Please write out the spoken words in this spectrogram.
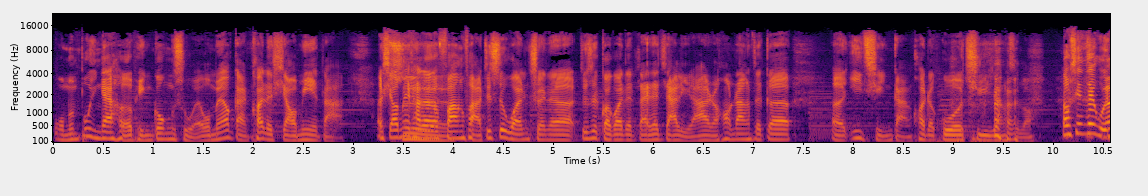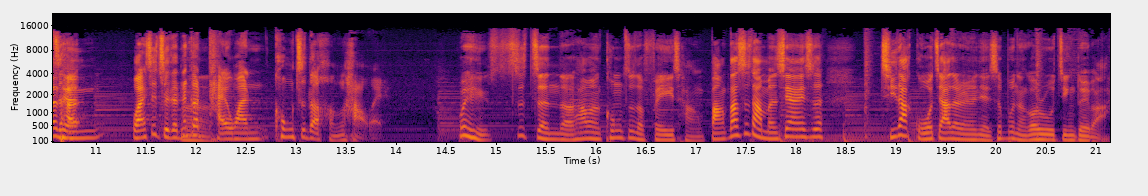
我们不应该和平共处，哎，我们要赶快的消灭它。而消灭它的方法就是完全的，就是乖乖的待在家里啦，然后让这个呃疫情赶快的过去，这样子咯。到现在为止我还是觉得那个嗯台湾控制的很好，哎。喂，是真的，他们控制的非常棒，但是他们现在是其他国家的人也是不能够入境，对吧？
